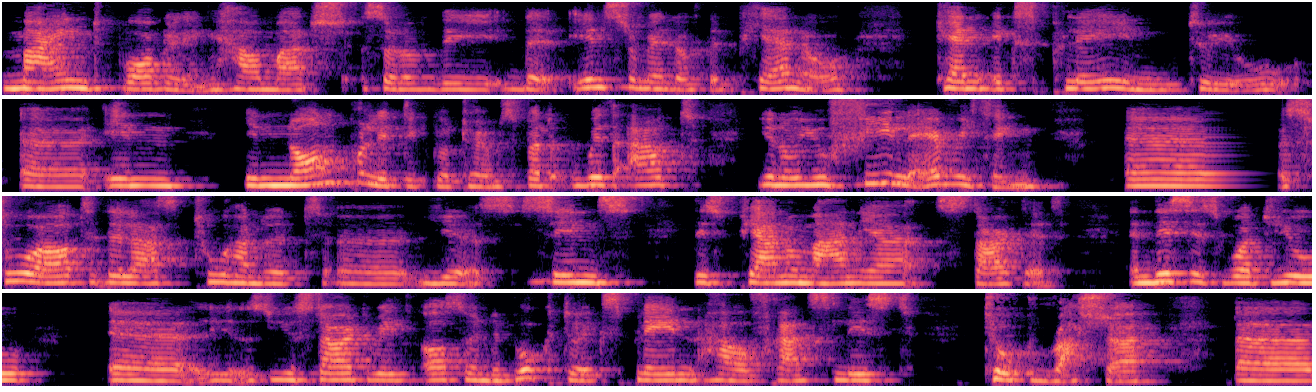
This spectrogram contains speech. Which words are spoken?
mind-boggling how much sort of the the instrument of the piano can explain to you uh, in in non-political terms but without you know you feel everything uh, throughout the last 200 uh, years since this piano mania started. And this is what you, uh, you start with also in the book to explain how Franz Liszt took Russia uh,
